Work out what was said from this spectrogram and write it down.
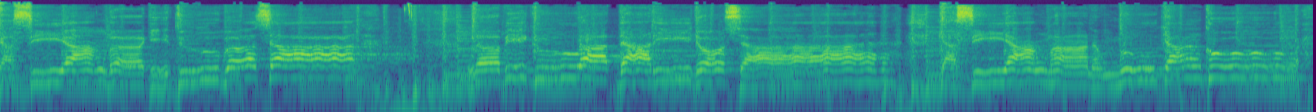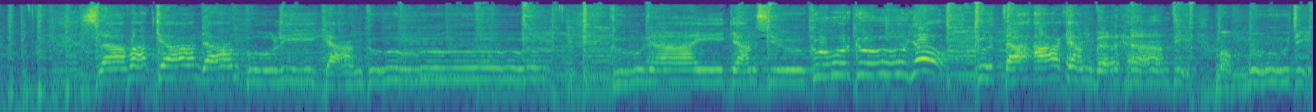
Kasih yang begitu besar. Lebih kuat dari dosa. Kasih yang menemukanku. Selamatkan dan pulihkanku. Ku naikkan syukurku. Yo Ku tak akan berhenti Memuji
